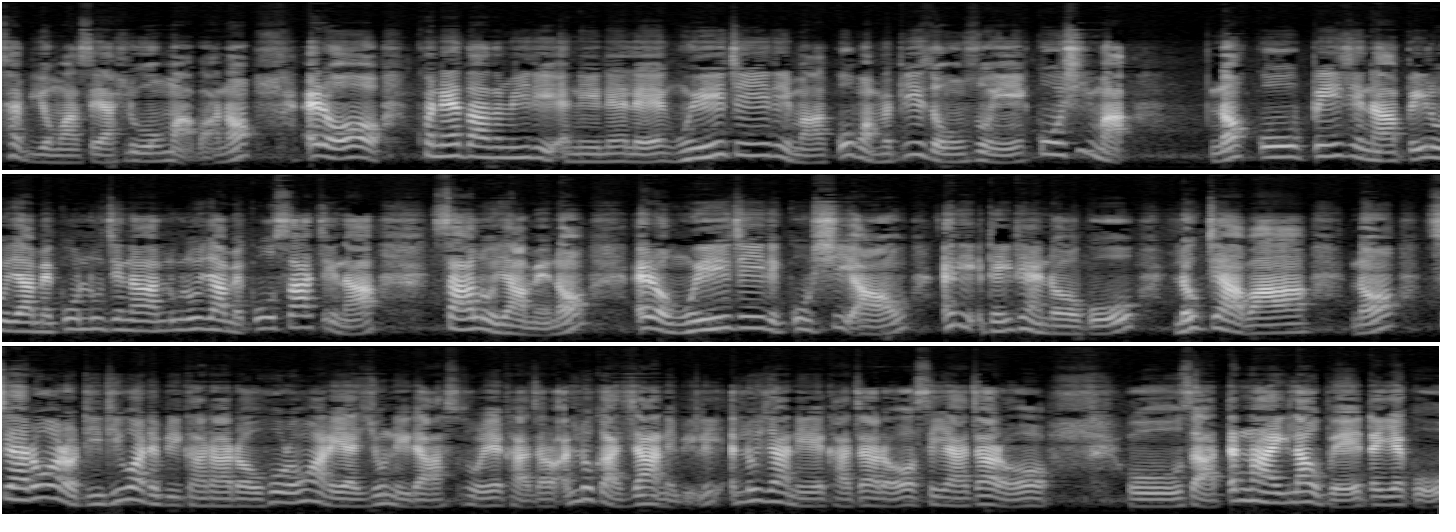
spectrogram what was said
ဆက်ပြီးတော့မှဆရာလှူအောင်မှာပါနော်အဲ့တော့ခွနဲ့သားသမီးတွေအနေနဲ့လဲငွေကြီးတွေမှာကို့မှာမပြည့်စုံဆိုရင်ကိုရှိမှ နော်ကိုပေးချင်တာပေးလို့ရမယ်ကိုလှူချင်တာလှူလို့ရမယ်ကိုစားချင်တာစားလို့ရမယ်နော်အဲ့တော့ငွေကြီးတွေကိုရှိအောင်အဲ့ဒီအဋိဌံတော်ကိုလောက်ကြပါနော်ဆရာတို့ကတော့ဒီဒီဝတပိခါတာတော့ဟိုတုန်းကတည်းကယွတ်နေတာဆိုတဲ့ခါကျတော့အလွတ်ကရနေပြီလေအလွတ်ရနေတဲ့ခါကျတော့ဆရာကျတော့ဟိုဥစားတနားရီလောက်ပဲတရက်ကို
